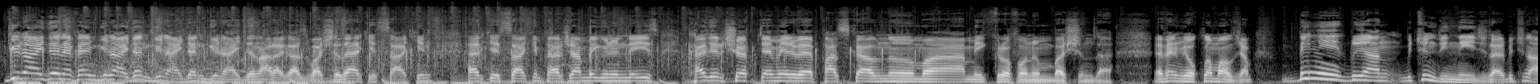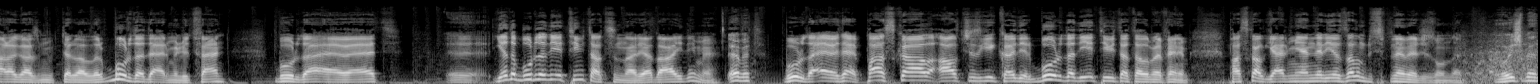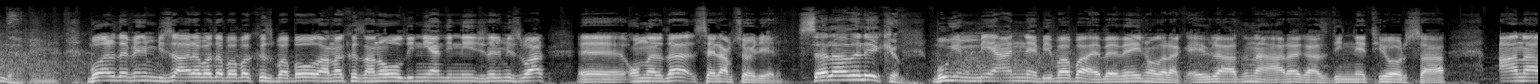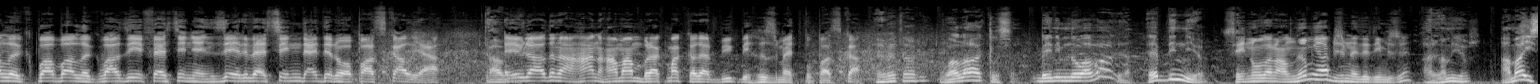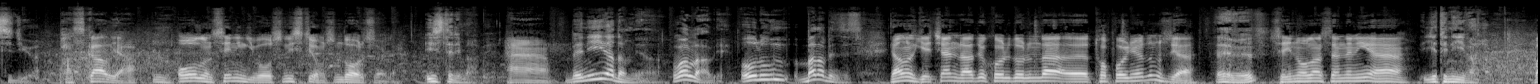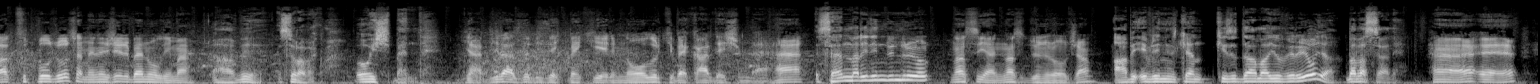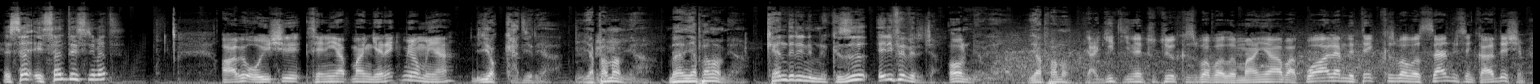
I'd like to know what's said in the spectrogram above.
Günaydın efendim, günaydın, günaydın, günaydın. Ara gaz başladı. Herkes sakin. Herkes sakin. Perşembe günündeyiz. Kadir Şöpdemir ve Pascal Numa mikrofonun başında. Efendim yoklama alacağım. Beni duyan bütün dinleyiciler, bütün Ara Gaz müptelaları burada der mi lütfen? Burada evet. Ee, ya da burada diye tweet atsınlar ya daha iyi değil mi? Evet. Burada evet evet Pascal alt çizgi Kadir burada diye tweet atalım efendim. Pascal gelmeyenleri yazalım disipline vereceğiz onları. O iş bende. Bu arada efendim bizi arabada baba kız baba oğul ana kız ana oğul dinleyen dinleyicilerimiz var. Ee, onlara da selam söyleyelim. Selamünaleyküm. Bugün bir anne bir baba ebeveyn olarak evladına ara gaz dinletiyorsa analık babalık vazifesinin zirvesindedir o Pascal ya. Tabii. Evladına han hamam bırakmak kadar büyük bir hizmet bu Pascal. Evet abi. Vallahi haklısın. Benim Noah var ya hep dinliyor. Senin olan anlıyor mu ya bizim ne dediğimizi? Anlamıyor. Ama hissediyor. Pascal ya. Oğlun senin gibi olsun istiyor musun? Doğru söyle. İsterim abi. Ha. Ben iyi adam ya. Vallahi abi. Oğlum bana benzesin. Yalnız geçen radyo koridorunda e, top oynuyordunuz ya. Evet. Senin olan senden iyi ha. Yeteneği var. Bak futbolcu olsa menajeri ben olayım ha. Abi kusura bakma. O iş bende. Ya biraz da biz ekmek yiyelim ne olur ki be kardeşim be ha. Sen Marilyn döndürüyor. Nasıl yani nasıl dünür olacağım? Abi evlenirken kızı damayı veriyor ya. Babası hani. Ha e. E sen, e sen teslim et. Abi o işi senin yapman gerekmiyor mu ya? Yok Kadir ya. Yapamam ya. Ben yapamam ya. Kendi kızı Elif'e vereceğim. Olmuyor ya. Yapamam. Ya git yine tutuyor kız babalığı manyağa bak. Bu alemde tek kız babası sen misin kardeşim?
